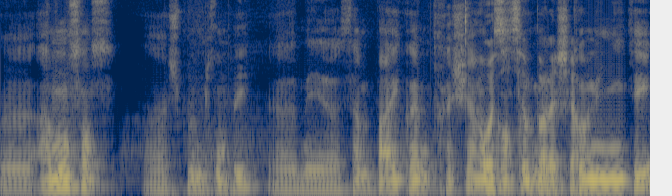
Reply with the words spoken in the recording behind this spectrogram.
euh, à mon sens. Euh, je peux me tromper, euh, mais ça me paraît quand même très cher, aussi, ça comme, cher, comme unité.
